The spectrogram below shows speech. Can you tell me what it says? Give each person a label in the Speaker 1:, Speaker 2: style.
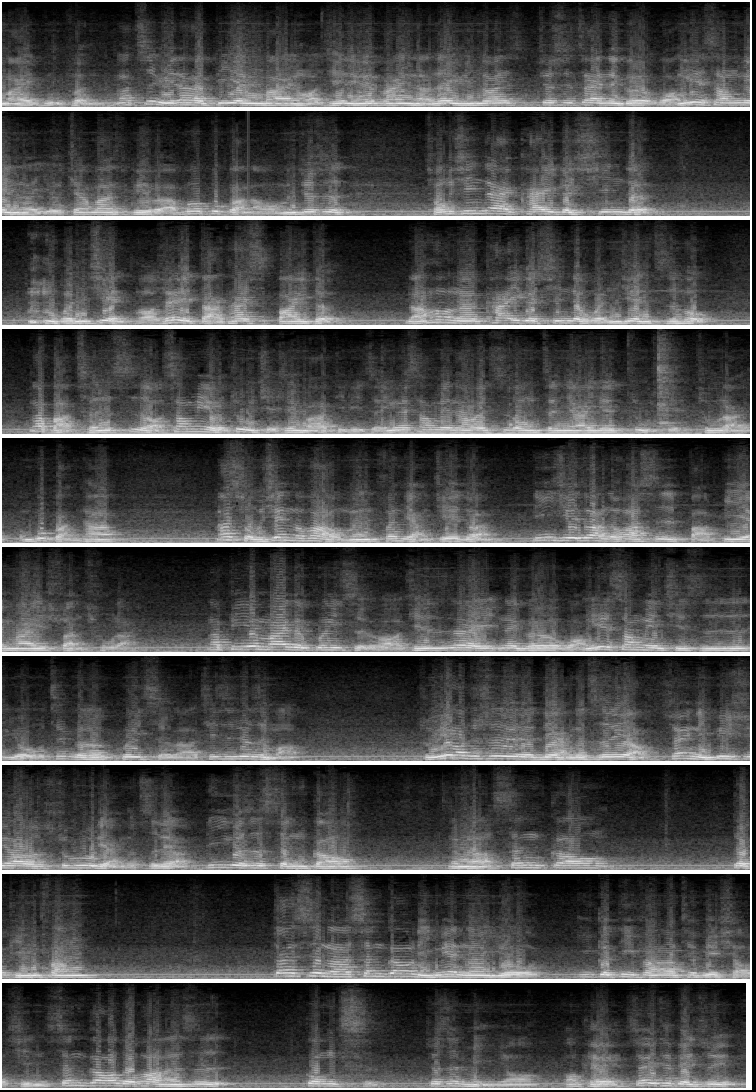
Speaker 1: BMI 部分。那至于那个 BMI 哈，其实你会发现呢，在云端就是在那个网页上面呢有 JavaScript 啊，不过不管了，我们就是重新再开一个新的 文件哈，所以打开 Spider，然后呢开一个新的文件之后，那把程式哦上面有注解先把它 delete 因为上面它会自动增加一些注解出来，我们不管它。那首先的话，我们分两阶段，第一阶段的话是把 BMI 算出来。那 BMI 的规则哈，其实在那个网页上面其实有这个规则啦，其实就是什么，主要就是两个资料，所以你必须要输入两个资料，第一个是身高，有没有身高的平方？但是呢，身高里面呢有一个地方要特别小心，身高的话呢是公尺，就是米哦，OK，所以特别注意。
